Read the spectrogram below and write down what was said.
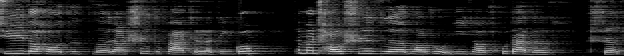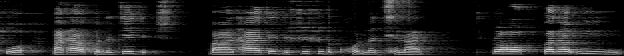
其余的猴子则向狮子发起了进攻，他们朝狮子抛出一条粗大的绳索，把它捆得结结，把它结结实实的捆了起来。然后把它运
